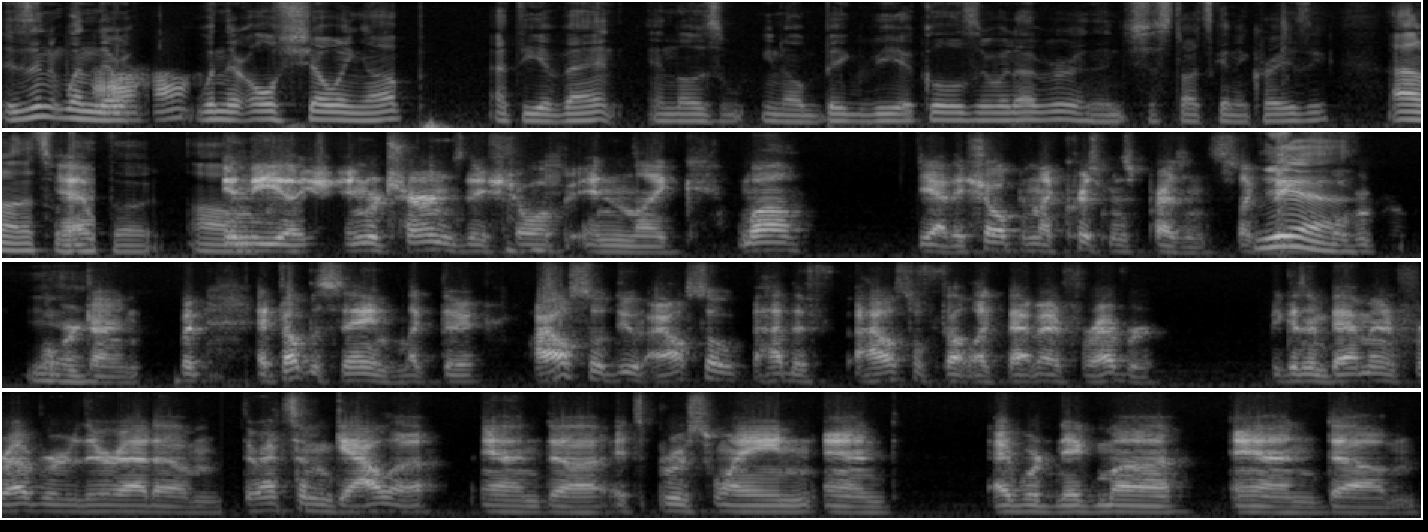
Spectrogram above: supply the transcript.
isn't it when they're Uh-huh. when they're all showing up at the event in those you know big vehicles or whatever, and then it just starts getting crazy. I don't know. That's what I Yeah. thought. Um, in the uh, in returns, they show up in like well, yeah, they show up in like Christmas presents, like big Yeah. over, yeah. over giant. But it felt the same. Like the I also, dude, I also had the I also felt like Batman Forever, because in Batman Forever they're at um they're at some gala and uh, it's Bruce Wayne and Edward Nygma and um,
